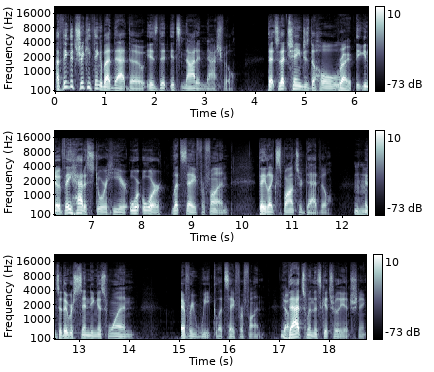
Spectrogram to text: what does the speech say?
I think the tricky thing about that though is that it's not in Nashville. That so that changes the whole Right. You know, if they had a store here or or let's say for fun, they like sponsored Dadville. Mhm. And so they were sending us one every week, let's say for fun. Yeah. That's when this gets really interesting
